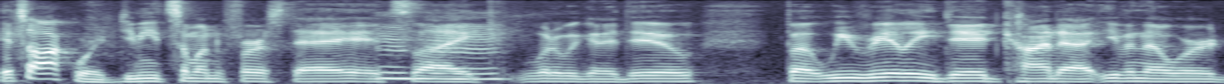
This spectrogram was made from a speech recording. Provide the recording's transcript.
it's awkward. You meet someone the first day. It's like, what are we gonna do? But we really did kind of, even though we're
